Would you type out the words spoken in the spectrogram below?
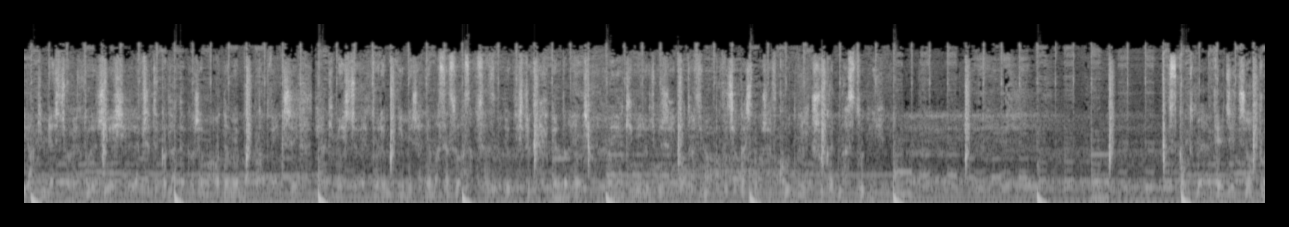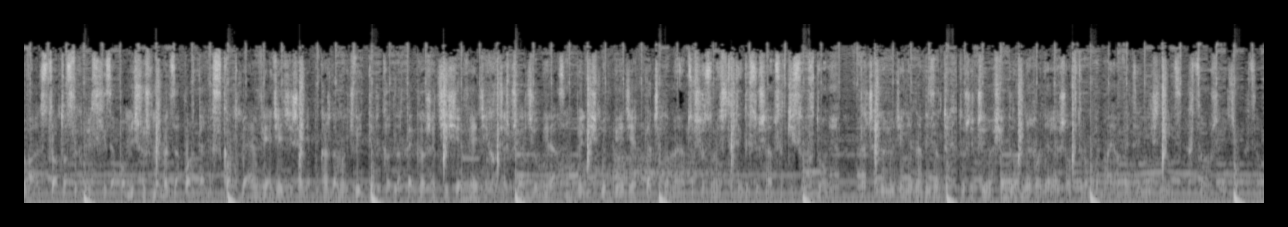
Jakim jest człowiek, który czuje się lepszy tylko dlatego, że ma ode mnie banknot większy? Jakim jest człowiek, który mówi mi, że nie ma sensu, a sam sens zgubił gdzieś przy krychy pierdolnięciu? My jakimi ludźmi, że potrafimy powyciągać noże w kłótni, szukać na studni? Wiedzieć, że odpływając to, to swych bliskich zapomnisz już moment za portem? Skąd miałem wiedzieć, że nie pukasz do moich drzwi tylko dlatego, że ci się wiedzie? Chociaż przyjaciółmi razem byliśmy w biedzie Dlaczego miałem coś rozumieć wtedy, gdy słyszałem setki słów w tłumie? Dlaczego ludzie nienawidzą tych, którzy czują się dumnie? Bo nie leżą w trumnie, mają więcej niż nic Chcą żyć, chcą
